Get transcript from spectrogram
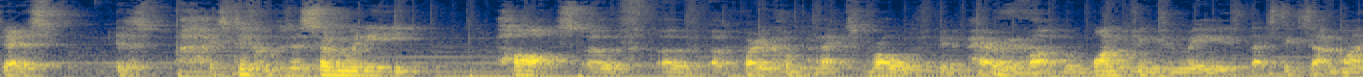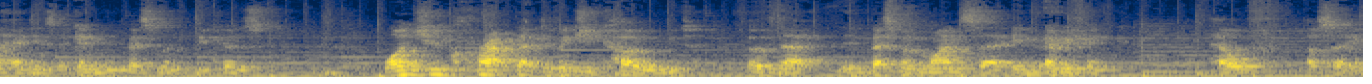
Yeah, it's, it's, it's difficult because there's so many parts of, of a very complex role of being a parent. Yeah. But the one thing for me is, that sticks out in my head is again investment because once you crack that Da Vinci code of that investment mindset in Yeah. everything, health, I say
